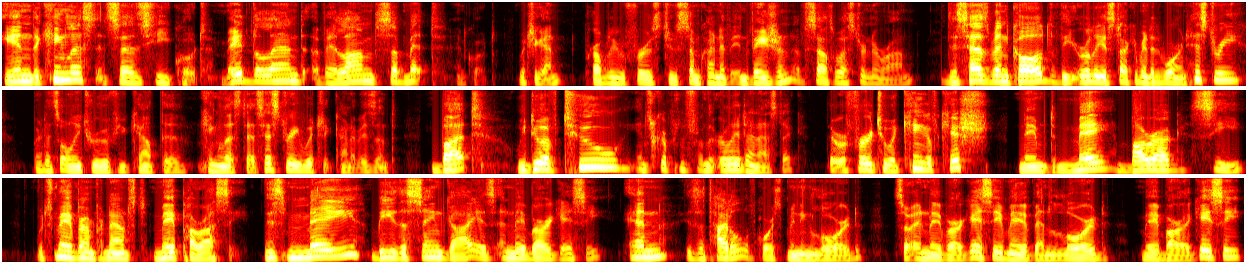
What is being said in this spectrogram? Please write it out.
In the king list, it says he, quote, made the land of Elam submit, end quote, which again probably refers to some kind of invasion of southwestern Iran. This has been called the earliest documented war in history, but it's only true if you count the king list as history, which it kind of isn't. But we do have two inscriptions from the early dynastic that refer to a king of Kish named Me Barag Si, which may have been pronounced Me Parasi. This may be the same guy as Enme Baragesi. En is a title, of course, meaning lord. So Enme Baragesi may have been Lord Me Baragesi,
